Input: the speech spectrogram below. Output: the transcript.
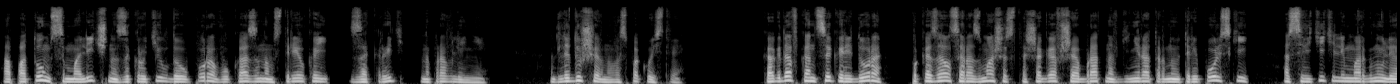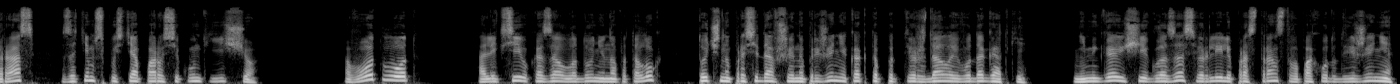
а потом самолично закрутил до упора в указанном стрелкой «закрыть» направлении. Для душевного спокойствия. Когда в конце коридора показался размашисто шагавший обратно в генераторную Трипольский, осветители моргнули раз, затем спустя пару секунд еще. «Вот-вот», — Алексей указал ладонью на потолок, точно проседавшее напряжение как-то подтверждало его догадки. Немигающие глаза сверлили пространство по ходу движения,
